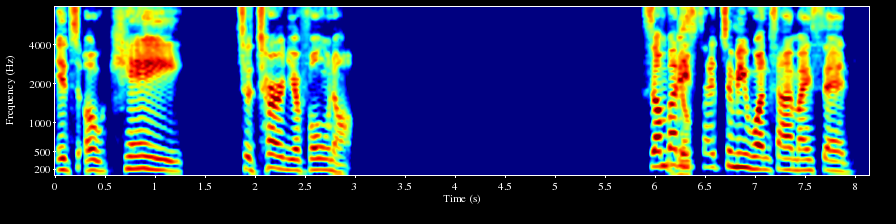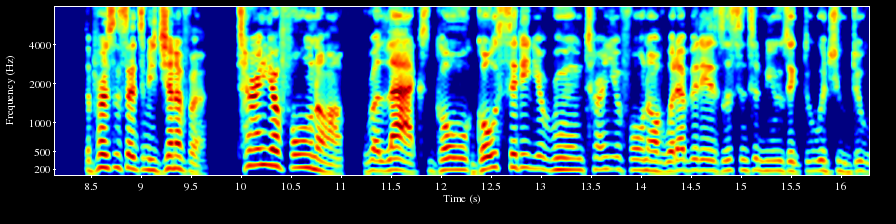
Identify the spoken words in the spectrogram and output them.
It's okay to turn your phone off. Somebody yep. said to me one time, I said, the person said to me, Jennifer, turn your phone off, relax, go, go sit in your room, turn your phone off, whatever it is, listen to music, do what you do.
